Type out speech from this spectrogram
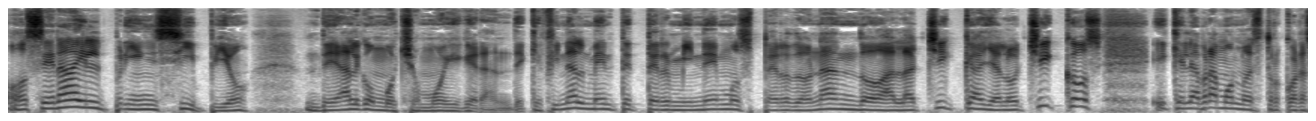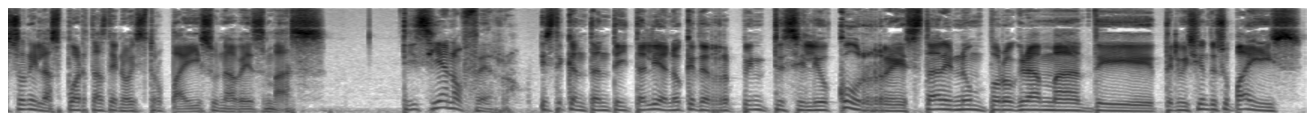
o será el principio de algo mucho muy grande, que finalmente terminemos perdonando a la chica y a los chicos y que le abramos nuestro corazón y las puertas de nuestro país una vez más. Tiziano Ferro, este cantante italiano que de repente se le ocurre estar en un programa de televisión de su país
